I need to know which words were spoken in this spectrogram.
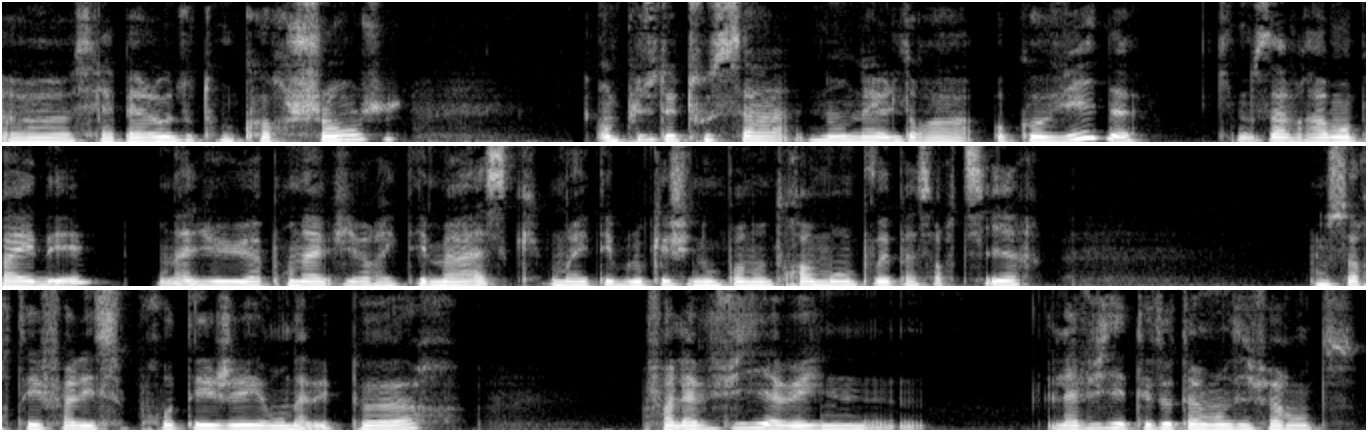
c'est la période où ton corps change, en plus de tout ça, nous on a eu le droit au Covid, qui nous a vraiment pas aidé. On a dû apprendre à vivre avec des masques. On a été bloqué chez nous pendant trois mois, on pouvait pas sortir. On sortait, il fallait se protéger, on avait peur. Enfin, la vie avait une. La vie était totalement différente.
